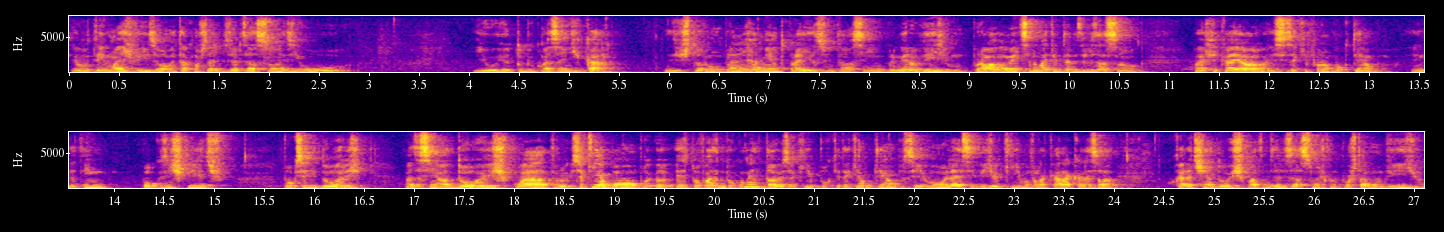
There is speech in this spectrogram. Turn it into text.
eu tenho mais vídeos, vou aumentar a quantidade de visualizações e o, e o YouTube começa a indicar. Existe todo um planejamento para isso. Então, assim, o primeiro vídeo, provavelmente você não vai ter muita visualização. Vai ficar aí, ó, esses aqui foram pouco tempo. Ainda tem poucos inscritos, poucos seguidores, mas assim, ó, dois, quatro, isso aqui é bom, eu estou fazendo documental isso aqui, porque daqui a um tempo vocês vão olhar esse vídeo aqui e vão falar, caraca, olha só, o cara tinha dois, quatro visualizações quando postava um vídeo,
